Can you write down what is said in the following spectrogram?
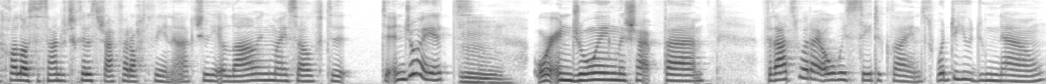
خلاص الساندويتش خلص مش عارفة اروح فين actually allowing myself to to enjoy it or enjoying the shop ف, ف that's what I always say to clients what do you do now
